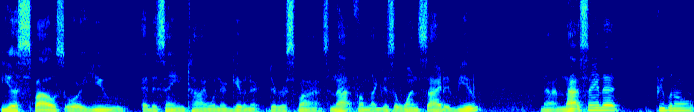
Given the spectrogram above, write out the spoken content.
your spouse or you at the same time when they're giving the, the response, not from like just a one sided view. Not not saying that people don't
